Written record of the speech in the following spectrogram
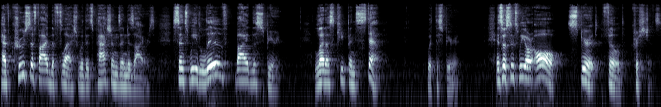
have crucified the flesh with its passions and desires. Since we live by the Spirit, let us keep in step with the Spirit. And so, since we are all Spirit filled Christians,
